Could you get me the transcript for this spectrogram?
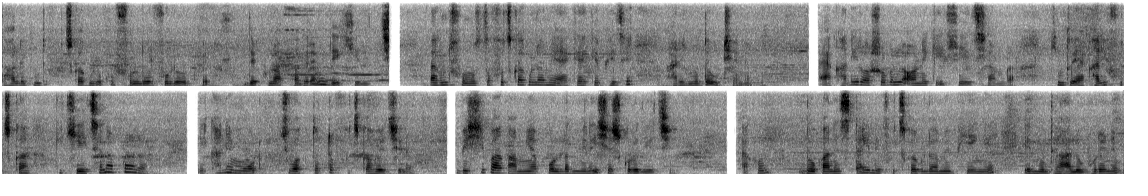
তাহলে কিন্তু ফুচকাগুলো খুব সুন্দর ফুলে উঠবে। দেখুন, আপনাদের আমি দেখিয়ে দিচ্ছি। এখন সমস্ত ফুচকাগুলো আমি একে একে ভেজে হাঁড়ির মধ্যে উঠিয়ে নেব। এক হাঁড়ি রসগোল্লা অনেকেই খেয়েছি আমরা, কিন্তু এক হাঁড়ি ফুচকা কি খেয়েছেন আপনারা? এখানে মোট চুয়াত্তরটা ফুচকা হয়েছিল। বেশিরভাগ আমি আর প্রহ্লাদ মিলেই শেষ করে দিয়েছি। এখন দোকানের স্টাইলে ফুচকাগুলো আমি ভেঙে এর মধ্যে আলু ভরে নেব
